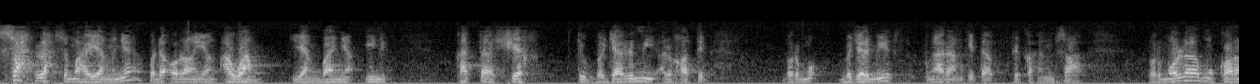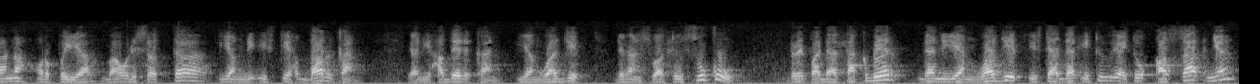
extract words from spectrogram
Sahlah sembahyangnya pada orang yang awam yang banyak ini. Kata Syekh tu Bajarmi Al-Khatib. Bajarmi pengarang kitab fiqh yang besar. Bermula mukaranah urfiyah bahawa diserta yang diistihdarkan yang dihadirkan yang wajib dengan suatu suku daripada takbir dan yang wajib istihdar itu iaitu qasadnya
